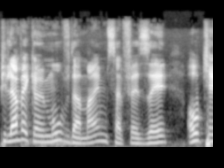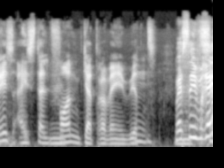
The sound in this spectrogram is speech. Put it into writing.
Puis là, avec un move de même, ça faisait « Oh, Chris, hey, c'était le fun, 88. Mais c'est vrai.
